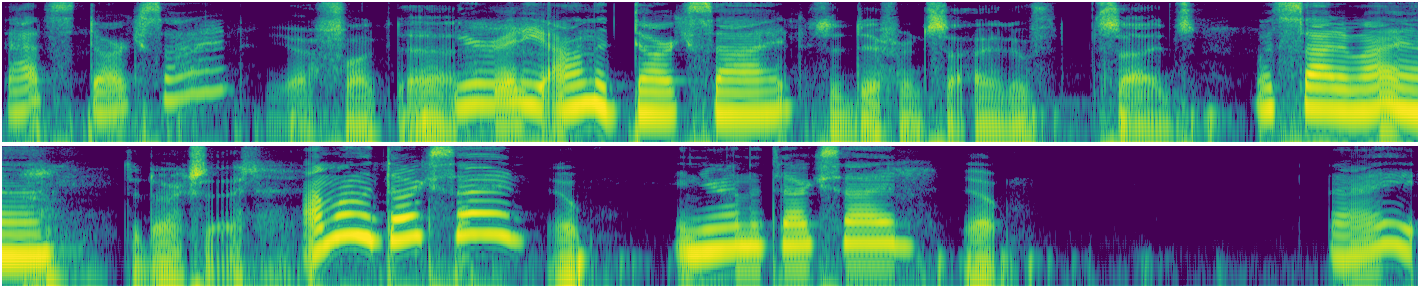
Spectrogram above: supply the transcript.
That's dark side. Yeah, fuck that. You're already on the dark side. It's a different side of sides. What side am I on? The dark side. I'm on the dark side. Yep. And you're on the dark side. Yep. All right.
